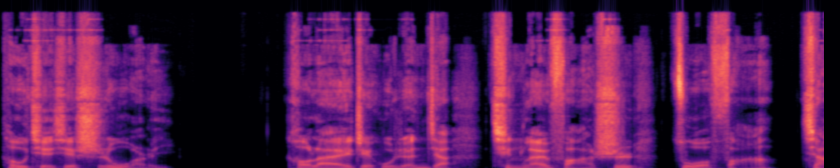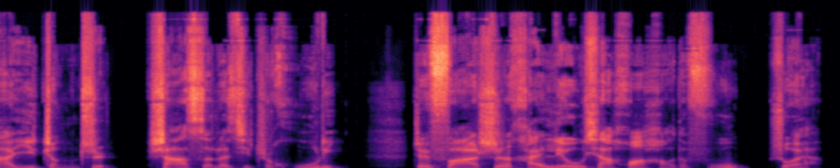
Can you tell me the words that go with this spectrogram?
偷窃些食物而已。”后来，这户人家请来法师做法，加以整治，杀死了几只狐狸。这法师还留下画好的符，说呀：“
